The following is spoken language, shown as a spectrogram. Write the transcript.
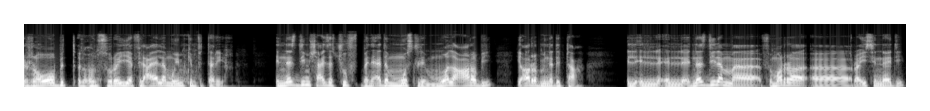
الروابط العنصرية في العالم ويمكن في التاريخ. الناس دي مش عايزة تشوف بني آدم مسلم ولا عربي يقرب من النادي بتاعها. ال ال ال الناس دي لما في مرة آه، رئيس النادي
